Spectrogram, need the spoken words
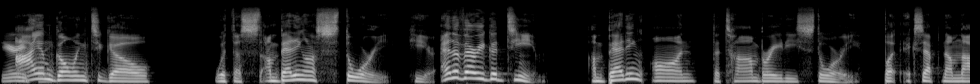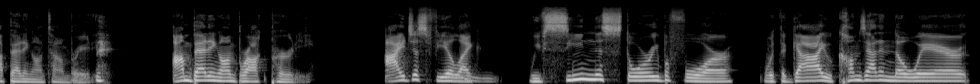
Seriously. I am going to go with a, I'm betting on a story here and a very good team. I'm betting on the Tom Brady story, but except I'm not betting on Tom Brady. I'm betting on Brock Purdy. I just feel like we've seen this story before with the guy who comes out of nowhere,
